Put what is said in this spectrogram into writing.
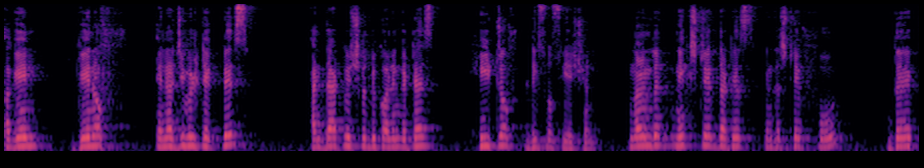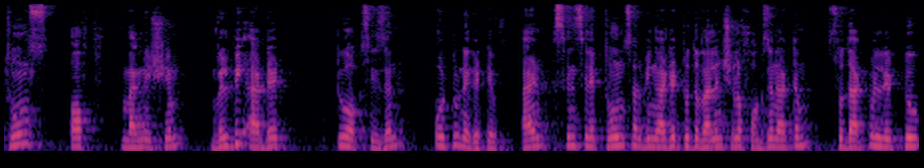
again gain of energy will take place. And that we shall be calling it as heat of dissociation. Now in the next step that is in the step 4 the electrons of magnesium will be added to oxygen O2 negative and since electrons are being added to the valence shell of oxygen atom so that will lead to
